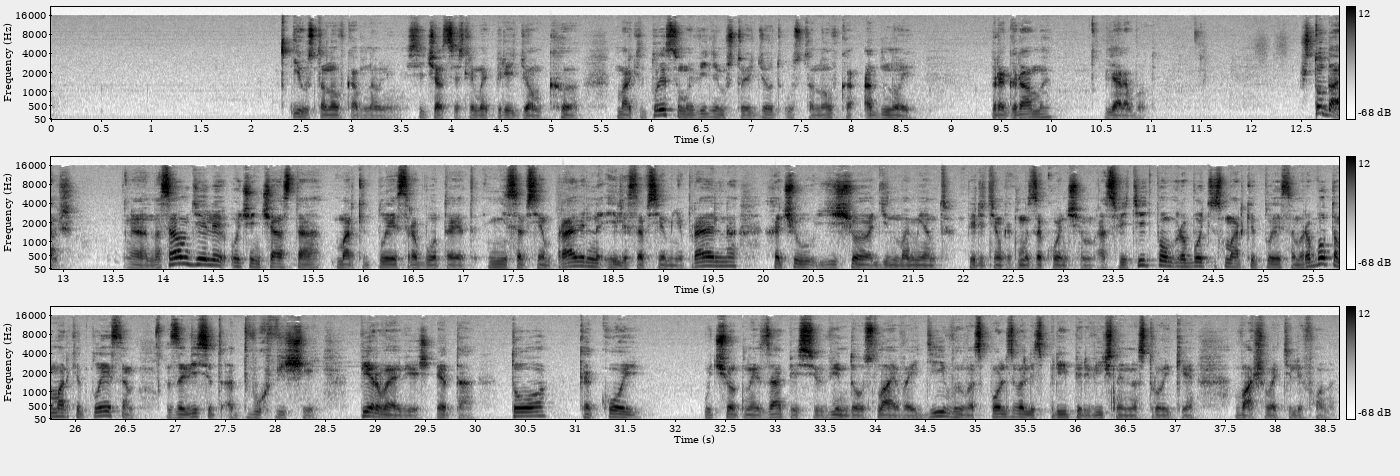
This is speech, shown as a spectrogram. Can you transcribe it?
и установка обновлений. Сейчас, если мы перейдем к маркетплейсу, мы видим, что идет установка одной программы для работы. Что дальше? Э, на самом деле, очень часто Marketplace работает не совсем правильно или совсем неправильно. Хочу еще один момент, перед тем, как мы закончим, осветить по работе с Marketplace. Работа Marketplace зависит от двух вещей. Первая вещь – это то, какой учетной записью Windows Live ID вы воспользовались при первичной настройке вашего телефона.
